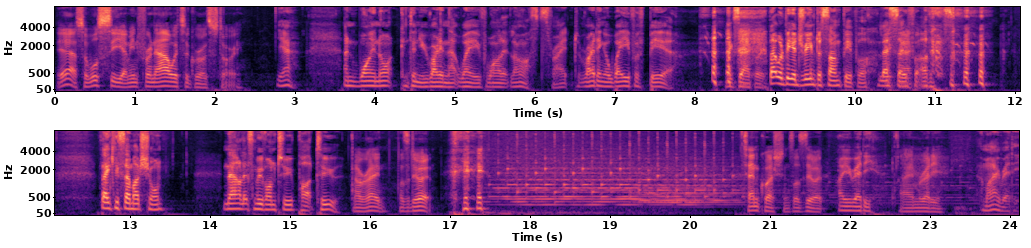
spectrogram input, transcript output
Yeah, so we'll see. I mean, for now, it's a growth story. Yeah. And why not continue riding that wave while it lasts, right? Riding a wave of beer. exactly. that would be a dream to some people, less exactly. so for others. Thank you so much, Sean. Now let's move on to part two. All right, let's do it. 10 questions. Let's do it. Are you ready? I am ready. Am I ready?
